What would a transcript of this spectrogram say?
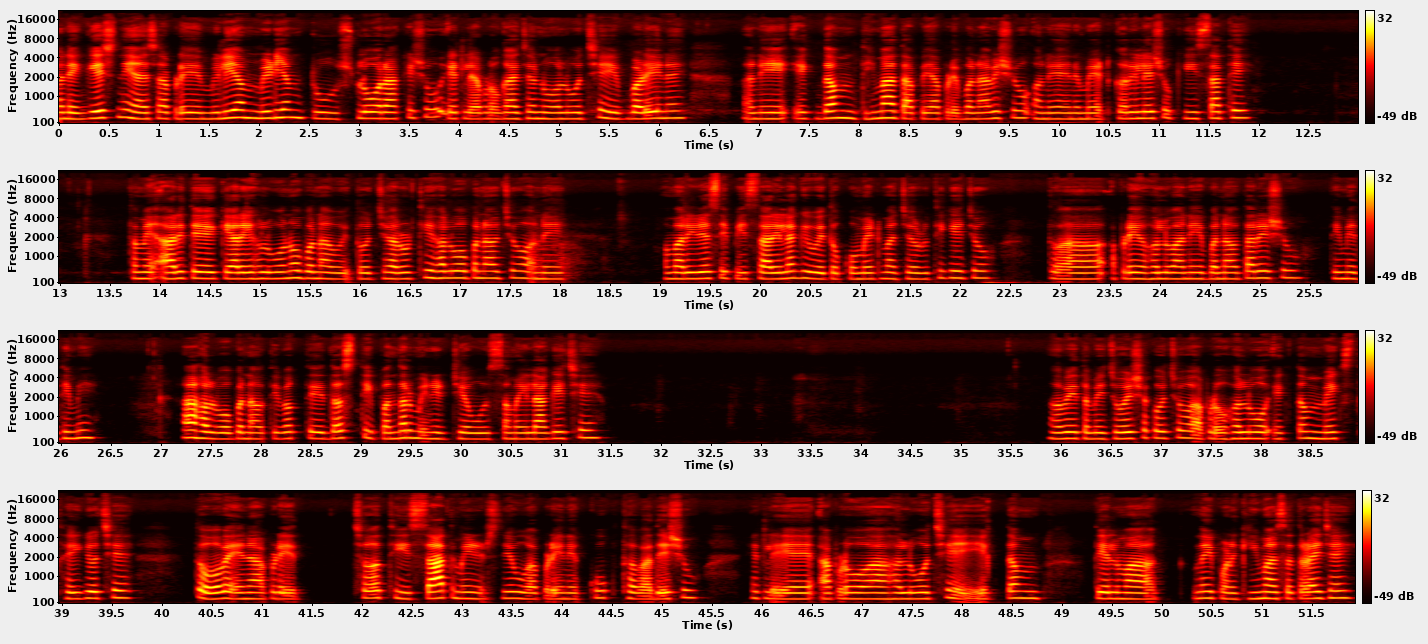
અને ગેસની આંચ આપણે મીડિયમ મીડિયમ ટુ સ્લો રાખીશું. એટલે આપણો ગાજરનો હલવો છે એ બળે નહીં. અને એકદમ ધીમા તાપે આપણે બનાવીશું અને એને મેટ કરી લેશું ઘી સાથે. તમે આ રીતે ક્યારેય હલવો ન બનાવ્યો હોય તો જરૂરથી હલવો બનાવજો અને અમારી રેસીપી સારી લાગી હોય તો કોમેન્ટમાં જરૂરથી કહેજો. તો આપણે હલવાને બનાવતા રહીશું ધીમે ધીમે. આ હલવો બનાવતી વખતે દસથી પંદર મિનિટ જેવો સમય લાગે છે. હવે તમે જોઈ શકો છો, આપણો હલવો એકદમ મિક્સ થઈ ગયો છે. તો હવે એને આપણે છથી સાત મિનિટ જેવું આપણે એને કૂક થવા દેશું. એટલે આપણો આ હલવો છે એકદમ તેલમાં નહીં પણ ઘીમાં સતળાઈ જાય.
